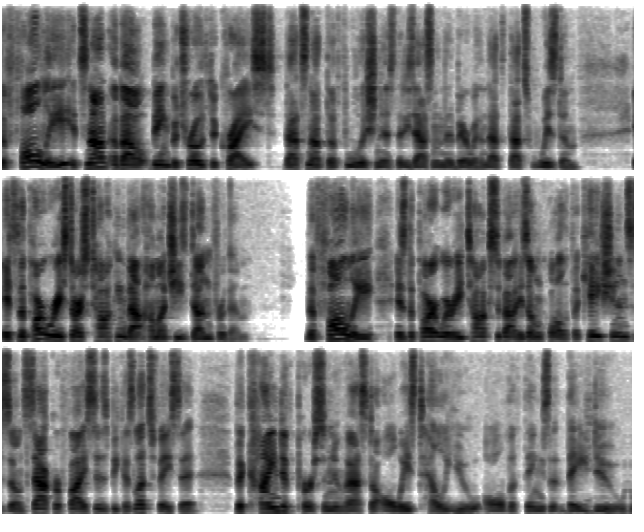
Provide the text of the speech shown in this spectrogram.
The folly, it's not about being betrothed to Christ. That's not the foolishness that he's asking them to bear with him. That's, that's wisdom. It's the part where he starts talking about how much he's done for them. The folly is the part where he talks about his own qualifications, his own sacrifices, because let's face it, the kind of person who has to always tell you all the things that they do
